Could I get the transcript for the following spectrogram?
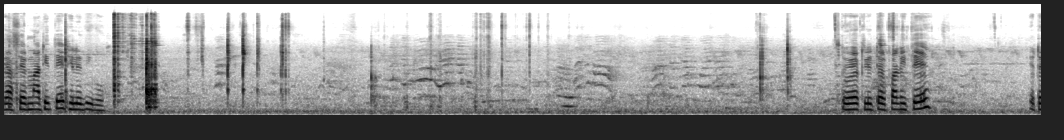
গাছের মাটিতে ঢেলে দিব। তো এক লিটার পানিতে এটা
